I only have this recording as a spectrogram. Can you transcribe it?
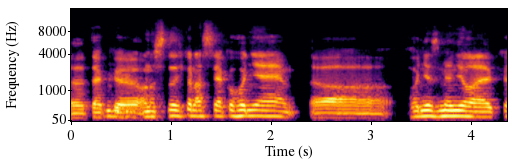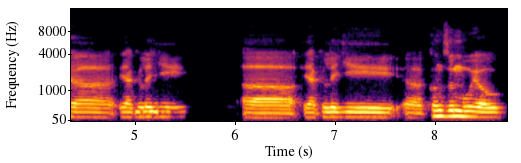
Uh, tak uh, ono se to teď asi jako hodně, uh, hodně změnilo, jak, jak lidi, uh, jak lidi uh, konzumujou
